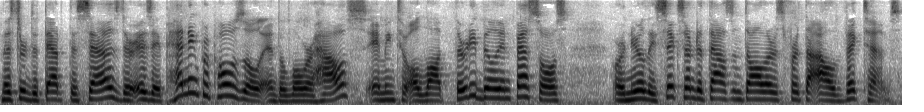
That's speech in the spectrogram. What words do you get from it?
Mr. Duterte says there is a pending proposal in the lower house aiming to allot 30 billion pesos or nearly $600,000 for Taal victims.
